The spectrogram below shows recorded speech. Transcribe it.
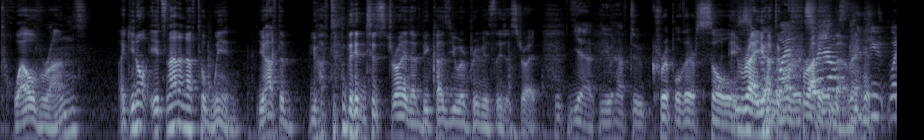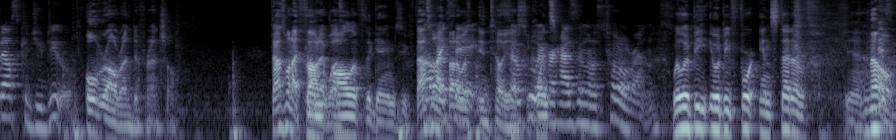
12 runs. Like you don't. It's not enough to win. You have to. You have to then destroy them because you were previously destroyed. yeah, you have to cripple their souls. Right, you have to what, crush what else them. could you what else could you do? Overall run differential. That's what I thought From it was. all of the games you've That's Oh, what I, thought it was until so yesterday. whoever Points- has the most total runs. Well, it would be it would be for instead of yeah. No,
